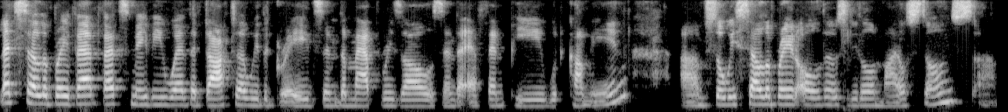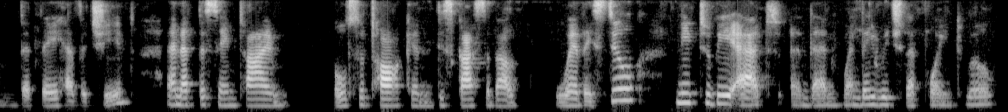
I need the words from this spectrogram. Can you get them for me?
Let's celebrate that. That's maybe where the data with the grades and the map results and the F&P would come in. Um, so we celebrate all those little milestones um, that they have achieved and at the same time also talk and discuss about where they still need to be at and then when they reach that point we'll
